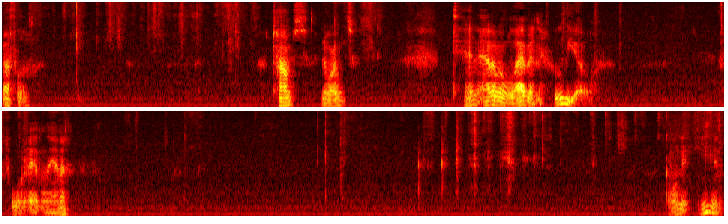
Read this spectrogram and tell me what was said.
Buffalo. Thomas, New Orleans. 10 out of 11, Julio for Atlanta. Going to Ian.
